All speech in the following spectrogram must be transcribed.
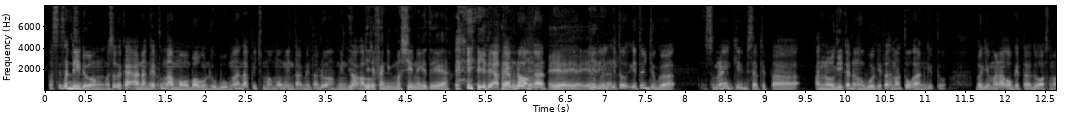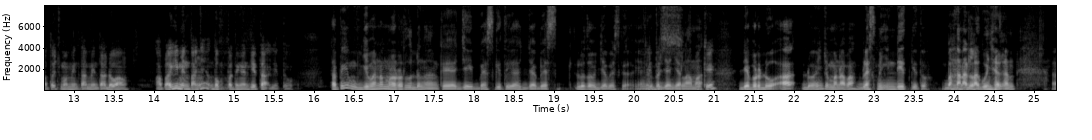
pasti sedih dong maksudnya kayak anaknya Benar, tuh nggak mau bangun hubungan tapi cuma mau minta-minta doang minta kalau Jadi vending machine ya gitu ya. jadi ATM doang kan Iya iya iya. jadi benar. itu itu juga sebenarnya bisa kita analogikan dengan hubungan kita sama Tuhan gitu bagaimana kalau kita doa sama Tuhan cuma minta-minta doang apalagi mintanya untuk kepentingan kita gitu Tapi gimana menurut lu dengan kayak Jabez gitu ya? Jabez, lu tau Jabez gak? Yang di Jabez, perjanjian lama. oke Dia berdoa, doanya cuma apa? Bless me indeed gitu. Bahkan ada lagunya kan. Eh,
